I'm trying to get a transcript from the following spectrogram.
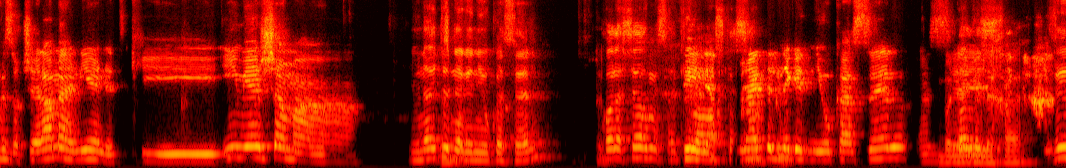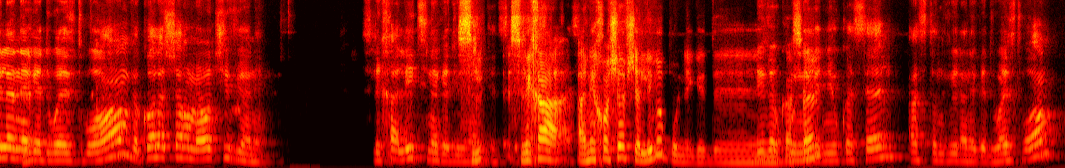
וזאת שאלה מעניינת, כי אם יש שם... יונייטד נגד ניוקאסל, כל השאר משחקים ממש קשים. יונייטד נגד ניוקאסל, אז... בוא אה, יש- לך. וילה נגד ווסט ברום, וכל השאר מאוד שוויוני. סליחה, לידס נגד יונייטד. סליחה, אני חושב שליברפול נגד אה, ליברפול ניוקאסל. נגד ניוקאסל, אסטון וילה נגד ווסט ברום,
